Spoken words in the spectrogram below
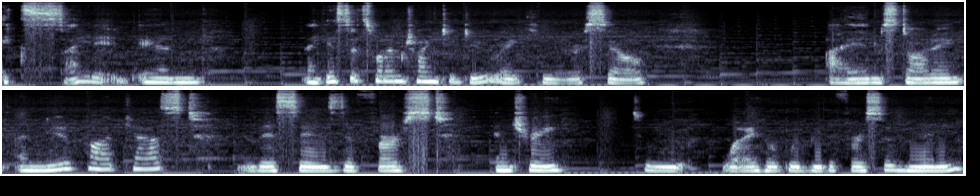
excited. And I guess that's what I'm trying to do right here. So, I am starting a new podcast. This is the first entry to what I hope would be the first of many.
